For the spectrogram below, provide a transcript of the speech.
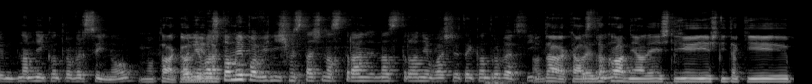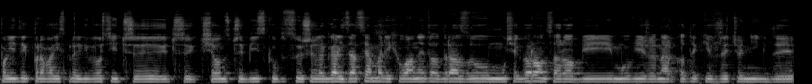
y, na mniej kontrowersyjną. No tak, ale Ponieważ jednak... to my powinniśmy stać na, stronie, na stronie właśnie tej kontrowersji. No tak, ale strony- dokładnie, ale jeśli, jeśli taki polityk Prawa i Sprawiedliwości, czy, czy ksiądz, czy biskup słyszy legalizacja marihuany, to od razu mu się gorąco robi i mówi, że narkotyki w życiu nigdy,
